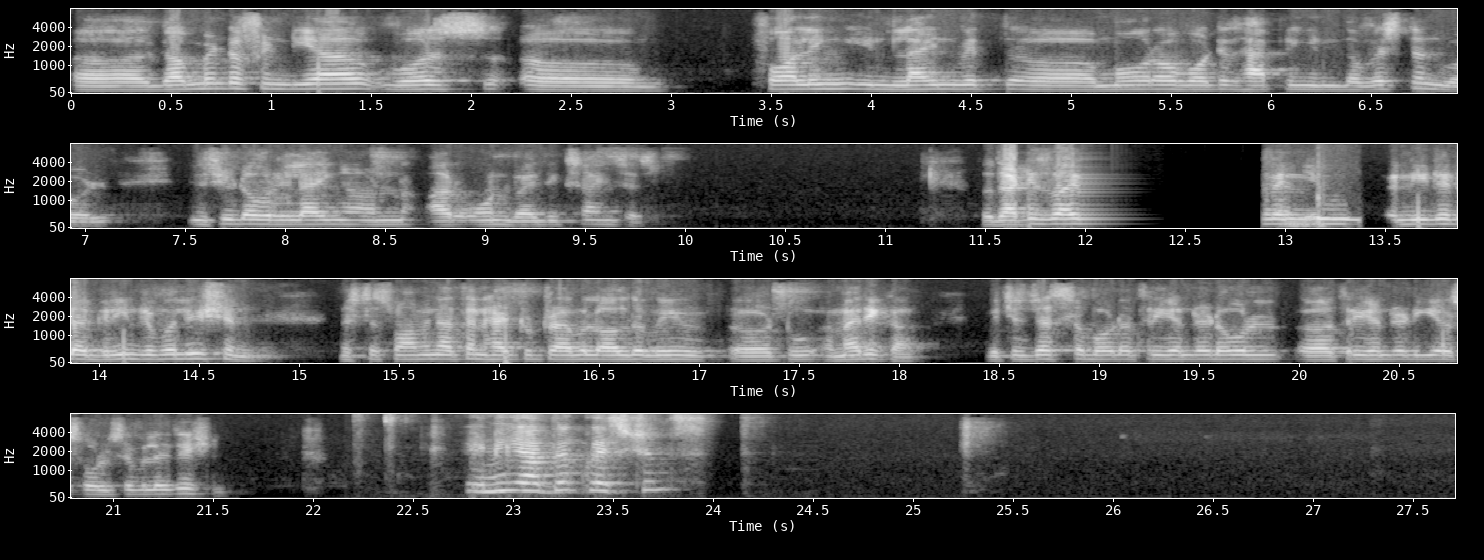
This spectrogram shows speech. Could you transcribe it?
uh, government of india was uh, falling in line with uh, more of what is happening in the western world instead of relying on our own vedic sciences. So that is why when you needed a green revolution mr swaminathan had to travel all the way uh, to america which is just about a 300 old uh, 300 years old civilization. Any other questions? Uh,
